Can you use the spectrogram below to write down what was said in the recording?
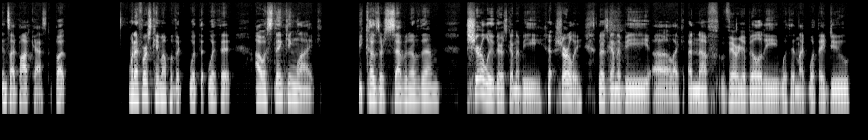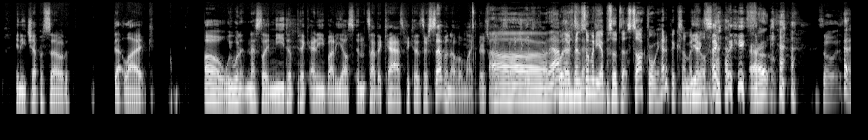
inside podcast. But when I first came up with it, with it, with it, I was thinking like because there's seven of them, surely there's going to be surely there's going to be uh like enough variability within like what they do in each episode that like oh we wouldn't necessarily need to pick anybody else inside the cast because there's seven of them like there's seven Oh, choices. that well, there's makes been so many episodes that sucked where we had to pick somebody yeah else. exactly All so, so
